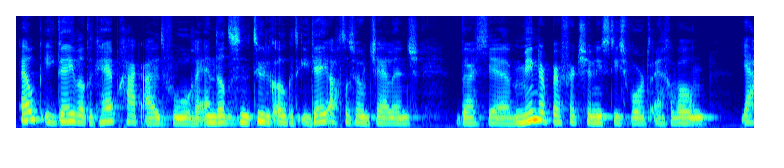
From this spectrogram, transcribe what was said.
elk idee wat ik heb ga ik uitvoeren. En dat is natuurlijk ook het idee achter zo'n challenge. Dat je minder perfectionistisch wordt en gewoon ja,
